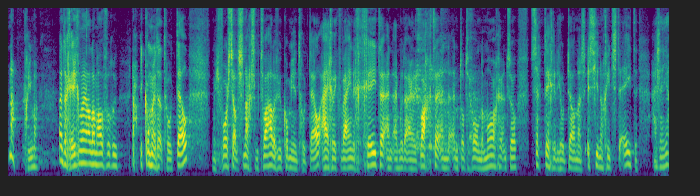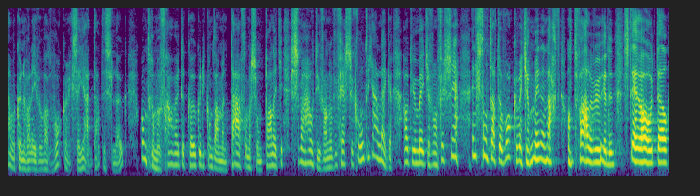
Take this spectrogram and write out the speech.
Nou, prima. En dat regelen wij allemaal voor u. Nou, ik kom in dat hotel. Moet je je voorstellen, s'nachts om 12 uur kom je in het hotel. Eigenlijk weinig gegeten en, en moet eigenlijk wachten en, en tot de volgende morgen en zo. Toen zeg ik tegen die hotelmens, is hier nog iets te eten? Hij zei, ja, we kunnen wel even wat wokken. Ik zei, ja, dat is leuk. Komt er een mevrouw uit de keuken, die komt aan mijn tafel met zo'n pannetje. Ze houdt u van? Een verse groente? Ja, lekker. Houdt u een beetje van vis? Ja. En die stond daar te wokken, weet je, middernacht om 12 uur in een sterrenhotel.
